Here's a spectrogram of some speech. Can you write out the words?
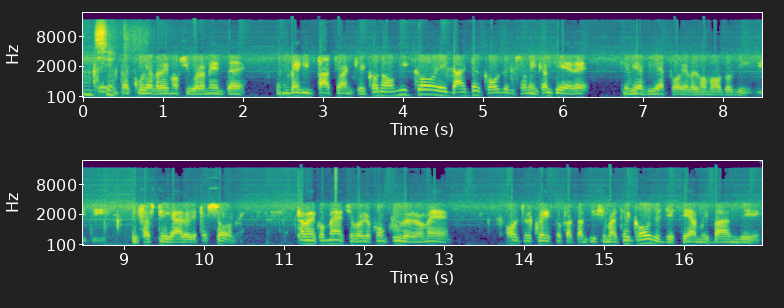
ah, sì. eh, per cui avremo sicuramente un bel impatto anche economico e altre cose che sono in cantiere che via via poi avremo modo di, di, di, di far spiegare alle persone. Camera di Commercio, voglio concludere, non è, oltre a questo fa tantissime altre cose, gestiamo i bandi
